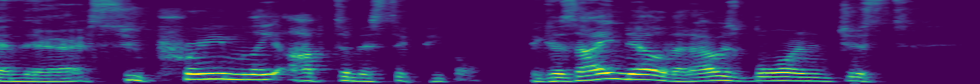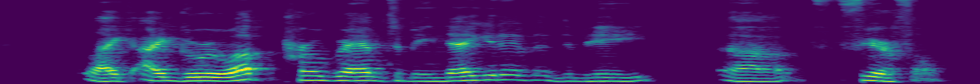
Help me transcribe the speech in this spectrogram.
and they're supremely optimistic people because I know that I was born just like I grew up programmed to be negative and to be uh, fearful.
